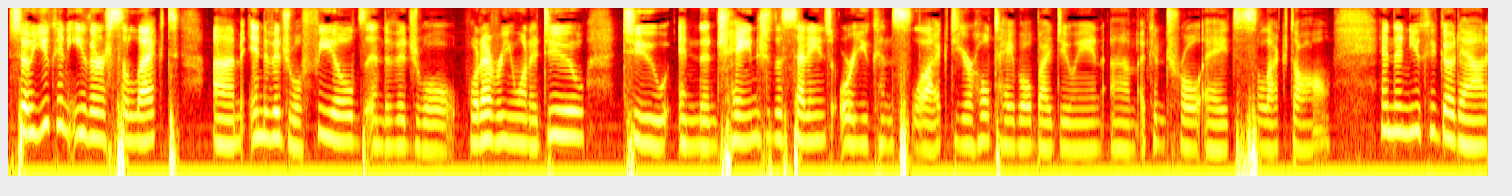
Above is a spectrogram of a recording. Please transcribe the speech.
So you can either select um, individual fields, individual whatever you want to do to and then change the settings or you can select your whole table by doing um, a control A to select all. And then you could go down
